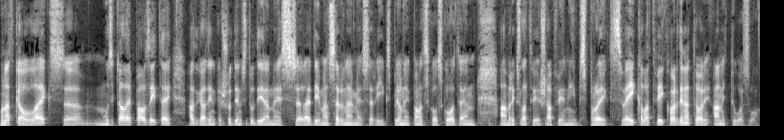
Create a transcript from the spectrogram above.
Un atkal laiks uh, muzikālajai pauzītei. Atgādinu, ka šodien studijā mēs raidījumā sarunājamies ar Rīgas pļaunieku pamatskolas skolotājiem Amerikas Latviešu apvienības projekta Sveika Latvija koordinatori Anitu Ozolu.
